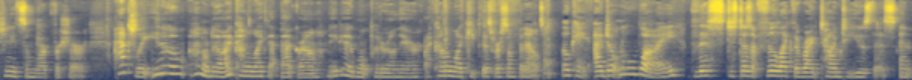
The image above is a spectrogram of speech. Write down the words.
She needs some work for sure. Actually, you know, I don't know. I kind of like that background. Maybe I won't put her on there. I kind of want to keep this for something else. Okay, I don't know why this just doesn't feel like the right time to use this. And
